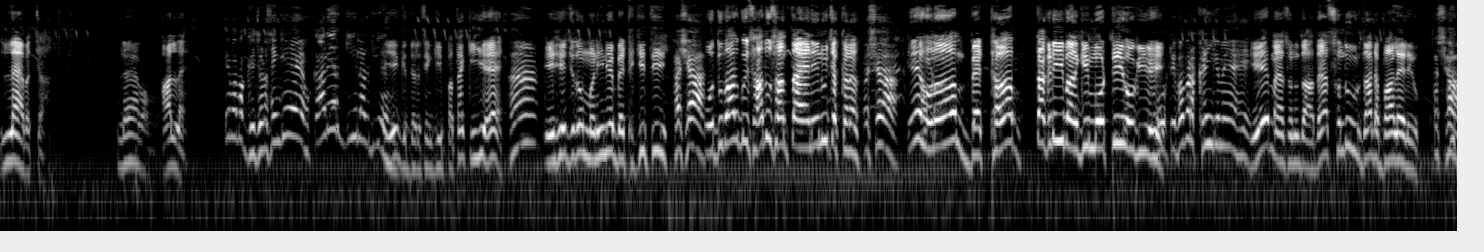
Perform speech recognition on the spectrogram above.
ਲੈ ਬੱਚਾ। ਲੈ ਬਾਬਾ। ਆ ਲੈ। ਇਹ ਬਾਬਾ ਗਿੱਜੜ ਸਿੰਘ ਇਹ ਕਾਹਦੇ ਯਾਰ ਕੀ ਲੱਗਦੀ ਹੈ? ਇਹ ਗਿੱਦੜ ਸਿੰਘੀ ਪਤਾ ਕੀ ਐ ਹਾਂ। ਇਹ ਜਦੋਂ ਮਣੀ ਨੇ ਬੈਠ ਕੀਤੀ ਅੱਛਾ। ਉਦੋਂ ਬਾਅਦ ਕੋਈ ਸਾਧੂ ਸੰਤ ਆਇਆ ਨੇ ਇਹਨੂੰ ਚੱਕਣ। ਅੱਛਾ। ਇਹ ਹੁਣ ਬੈਠ ਤਗੜੀ ਬਣ ਗਈ ਮੋਟੀ ਹੋ ਗਈ ਇਹ। ਮੋਟੇ ਬਾਬਾ ਰੱਖਣੀ ਕਿਵੇਂ ਇਹ? ਇਹ ਮੈਂ ਤੁਹਾਨੂੰ ਦੱਸਦਾ ਸੰਧੂਰ ਦਾ ਡੱਬਾ ਲੈ ਲਿਓ। ਅੱਛਾ।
